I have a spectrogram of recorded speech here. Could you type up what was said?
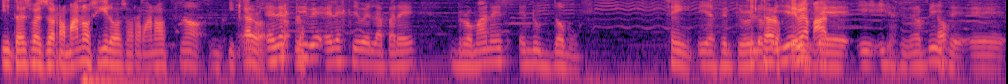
y entonces, pues, romanos giros o romanos. No, y claro, él lo- escribe, él escribe en la pared romanes en un domus. Sí. Y el centurión Sí, lo claro, pilla y y, y el centurión No. dice, eh,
